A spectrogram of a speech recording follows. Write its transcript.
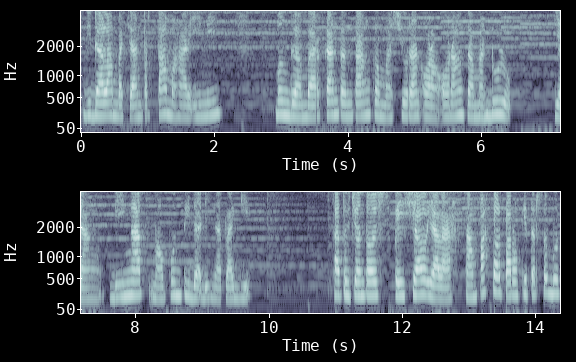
di dalam bacaan pertama hari ini menggambarkan tentang kemasyuran orang-orang zaman dulu yang diingat maupun tidak diingat lagi. Satu contoh spesial ialah sang pastor paroki tersebut.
